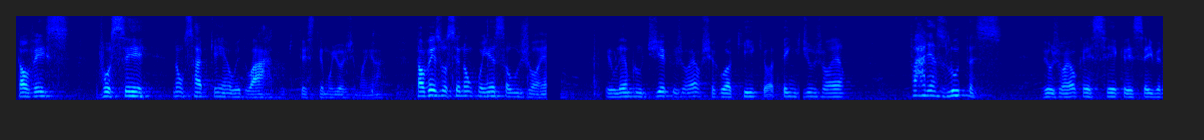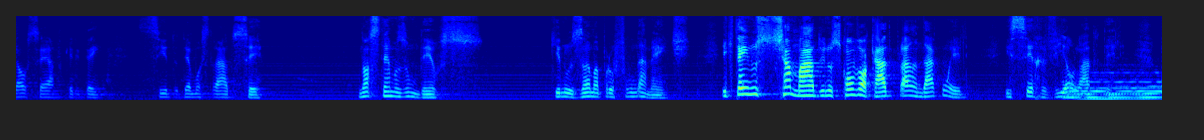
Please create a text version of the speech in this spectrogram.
Talvez você não sabe quem é o Eduardo, que testemunhou hoje de manhã. Talvez você não conheça o Joel. Eu lembro o dia que o Joel chegou aqui, que eu atendi o Joel. Várias lutas. Ver o Joel crescer, crescer e virar o servo que ele tem sido demonstrado ser. Nós temos um Deus que nos ama profundamente e que tem nos chamado e nos convocado para andar com Ele e servir ao lado dele.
